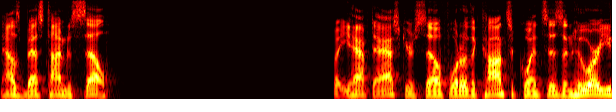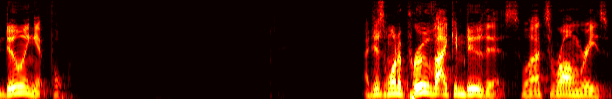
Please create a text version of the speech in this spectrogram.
now's best time to sell. But you have to ask yourself, what are the consequences and who are you doing it for? I just want to prove I can do this. Well, that's the wrong reason.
